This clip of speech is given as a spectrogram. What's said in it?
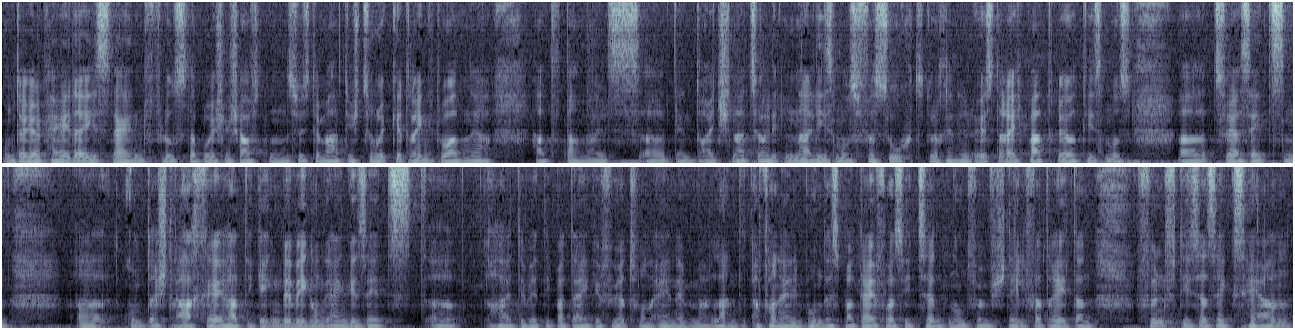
Unter Jörg Haider ist der Einfluss der Burschenschaften systematisch zurückgedrängt worden. Er hat damals äh, den Deutschnationalismus versucht, durch einen Österreich-Patriotismus äh, zu ersetzen. Äh, unter Strache hat die Gegenbewegung eingesetzt. Heute wird die Partei geführt von einem, Land, äh, von einem Bundesparteivorsitzenden und fünf Stellvertretern. Fünf dieser sechs Herren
